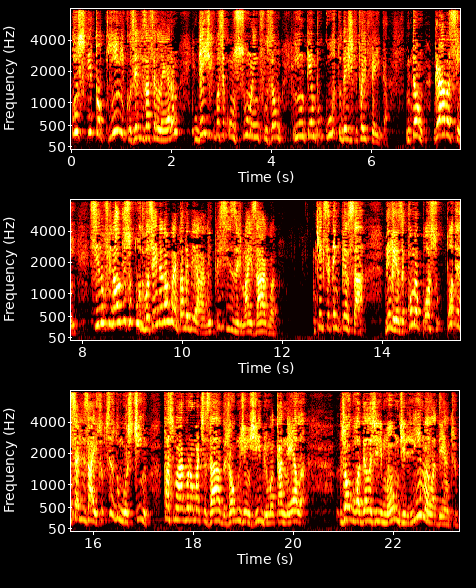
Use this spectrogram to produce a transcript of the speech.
Os fitoquímicos, eles aceleram desde que você consuma a infusão em um tempo curto desde que foi feita. Então, grava assim, se no final disso tudo você ainda não aguentar beber água e precisa de mais água, o que, que você tem que pensar? Beleza, como eu posso potencializar isso? Eu preciso de um gostinho? Faço uma água aromatizada, jogo um gengibre, uma canela, jogo rodelas de limão, de lima lá dentro.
